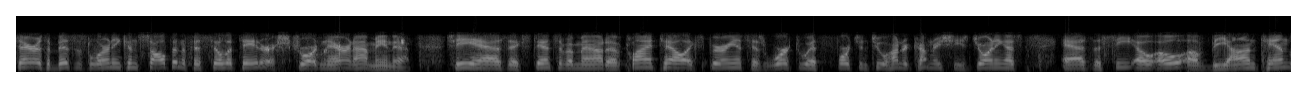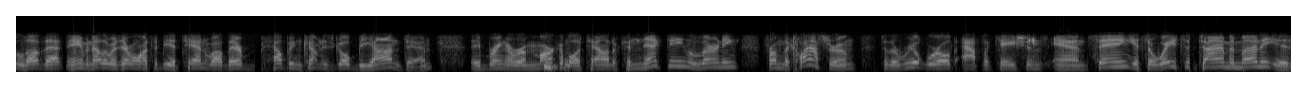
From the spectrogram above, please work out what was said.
Sara is a business learning consultant, a facilitator extraordinaire, and I mean that. She has extensive amount of clientele experience, has worked with Fortune 200 companies. She's joining us as the COO of Beyond 10. Love that name. In other words, everyone wants to be a 10. Well, they're helping companies go beyond 10. They bring a remarkable talent of connecting, learning from the classroom to the real world applications and saying it's a waste of time and money is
